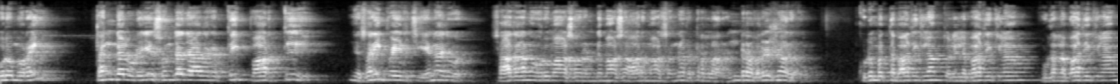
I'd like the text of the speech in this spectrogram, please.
ஒரு முறை தங்களுடைய சொந்த ஜாதகத்தை பார்த்து இந்த சனி பயிற்சி ஏன்னா இது சாதாரண ஒரு மாதம் ரெண்டு மாதம் ஆறு மாதம்னா விட்டுறலாம். ரெண்டரை வருஷம் இருக்கும். குடும்பத்தை பாதிக்கலாம் தொழிலை பாதிக்கலாம் உடலை பாதிக்கலாம்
